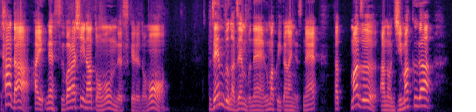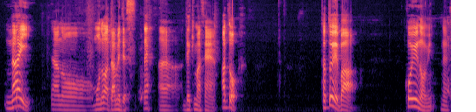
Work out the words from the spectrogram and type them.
ただ、はい、ね、素晴らしいなと思うんですけれども、全部が全部ね、うまくいかないんですね。たまず、あの、字幕がない、あの、ものはダメです。ね。あできません。あと、例えば、こういうのをみね、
